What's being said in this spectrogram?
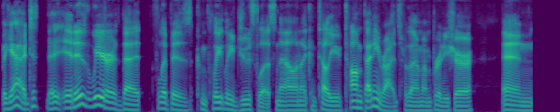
But yeah, it just it, it is weird that Flip is completely juiceless now, and I can tell you Tom Penny rides for them. I'm pretty sure, and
